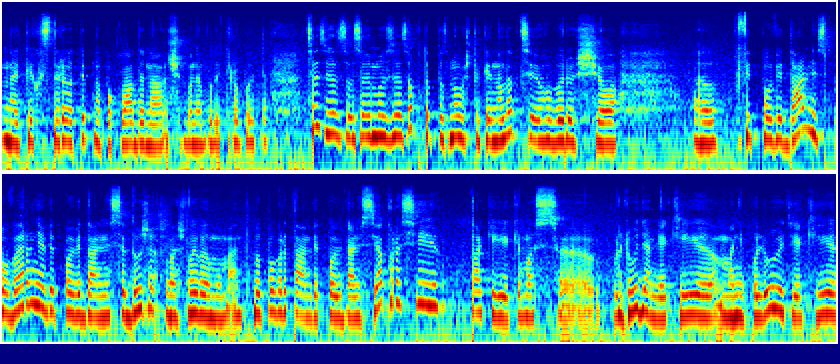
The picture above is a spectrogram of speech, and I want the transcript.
на яких стереотипно покладено, що вони будуть робити. Це зв'яз- взаємозв'язок. Тобто, знову ж таки, на лекції я говорю, що е, відповідальність, повернення відповідальності дуже важливий момент. Ми повертаємо відповідальність як Росії, так і якимось е, людям, які маніпулюють, які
